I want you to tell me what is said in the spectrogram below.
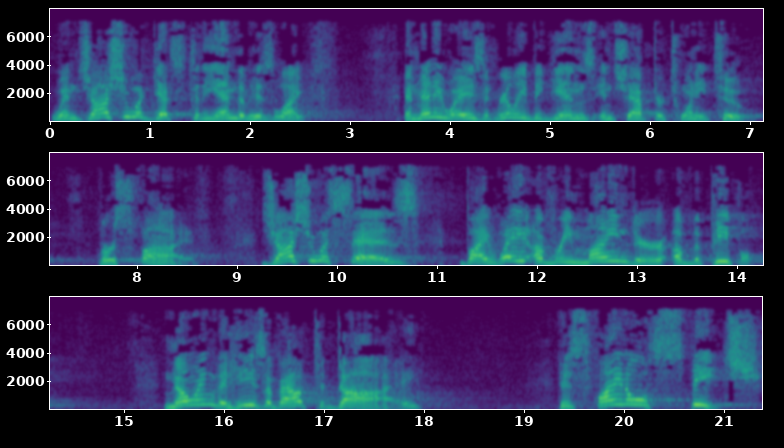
When Joshua gets to the end of his life, in many ways it really begins in chapter 22, verse 5. Joshua says, by way of reminder of the people, knowing that he's about to die, his final speech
